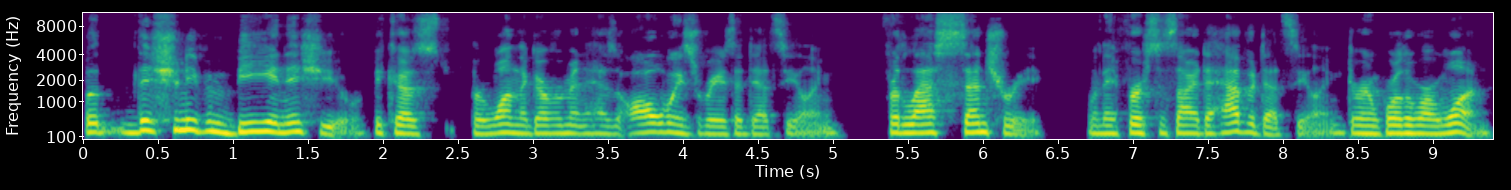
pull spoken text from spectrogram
But this shouldn't even be an issue because, for one, the government has always raised a debt ceiling for the last century when they first decided to have a debt ceiling during World War One.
